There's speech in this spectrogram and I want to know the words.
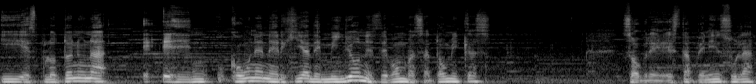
y explotó en una, con una energía de millones de bombas atómicas sobre esta península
